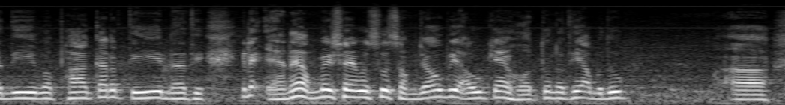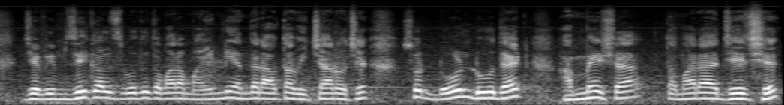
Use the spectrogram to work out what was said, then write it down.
કદી વફા કરતી નથી. એટલે એને હંમેશા એ વસ્તુ સમજાવું બી આવું ક્યાંય હોતું નથી. આ બધું જે વિમ્ઝિકલ્સ બધું તમારા માઇન્ડની અંદર આવતા વિચારો છે. સો ડોન્ટ ડૂ દેટ હંમેશા તમારા જે છે,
